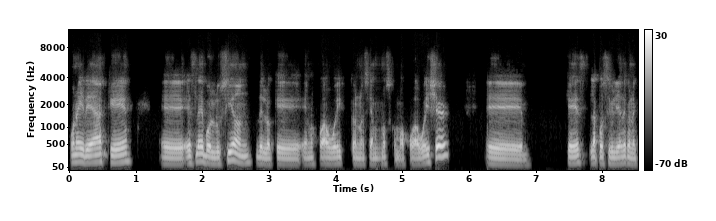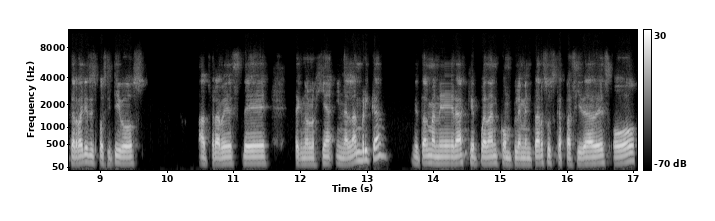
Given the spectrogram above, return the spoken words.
una idea que eh, es la evolución de lo que en Huawei conocíamos como Huawei Share, que es la posibilidad de conectar varios dispositivos a través de tecnología inalámbrica de tal manera que puedan complementar sus capacidades o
